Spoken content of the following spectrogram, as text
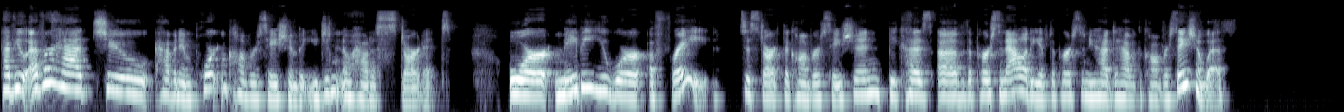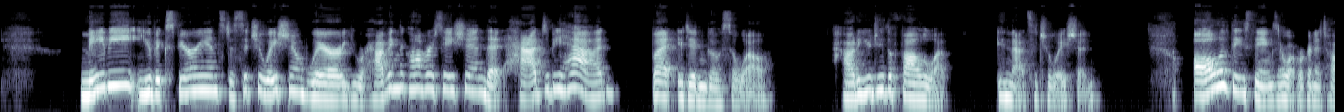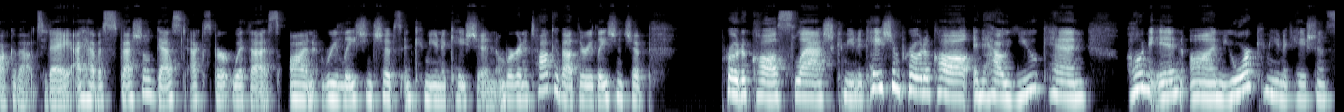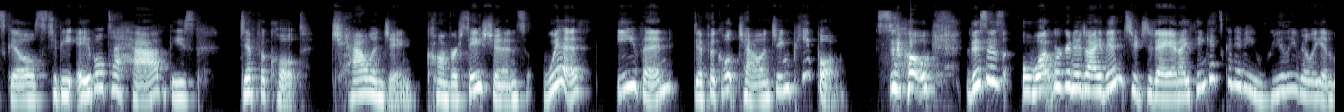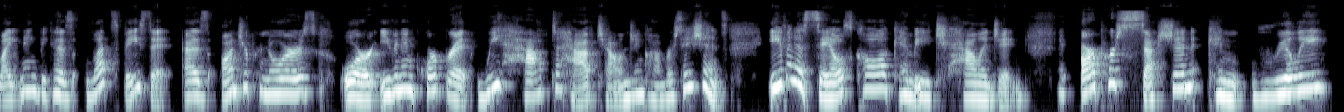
have you ever had to have an important conversation, but you didn't know how to start it? Or maybe you were afraid to start the conversation because of the personality of the person you had to have the conversation with. Maybe you've experienced a situation where you were having the conversation that had to be had, but it didn't go so well. How do you do the follow up in that situation? All of these things are what we're going to talk about today. I have a special guest expert with us on relationships and communication. And we're going to talk about the relationship protocol slash communication protocol and how you can hone in on your communication skills to be able to have these difficult, challenging conversations with even difficult, challenging people. So, this is what we're going to dive into today. And I think it's going to be really, really enlightening because let's face it, as entrepreneurs or even in corporate, we have to have challenging conversations. Even a sales call can be challenging. Our perception can really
